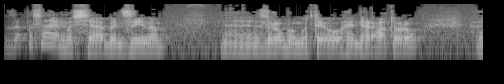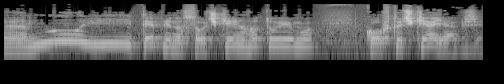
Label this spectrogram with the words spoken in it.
Запасаємося бензином, е, зробимо ТО генератору. Е, Ну і теплі носочки готуємо, кофточки, а як же?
